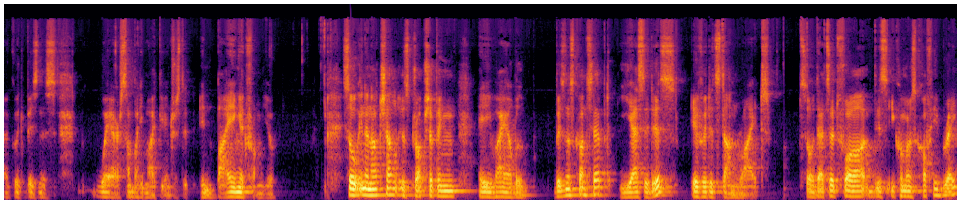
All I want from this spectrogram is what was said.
a good business where somebody might be interested in buying it from you. So, in a nutshell, is dropshipping a viable business concept? Yes, it is, if it is done right. So that's it for this e-commerce coffee break.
